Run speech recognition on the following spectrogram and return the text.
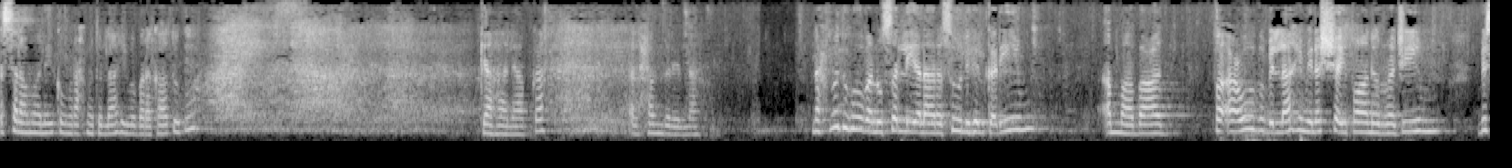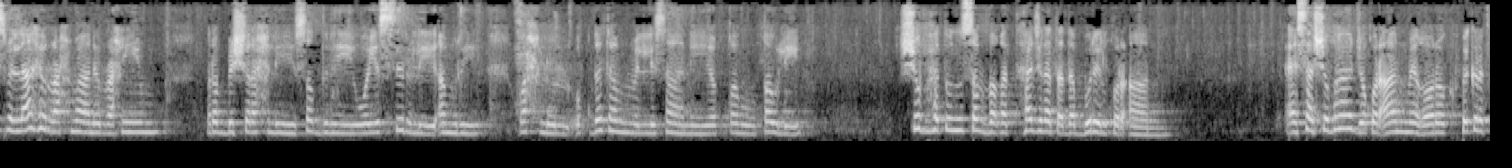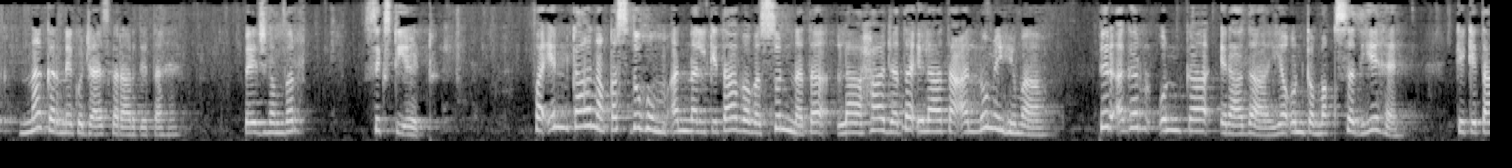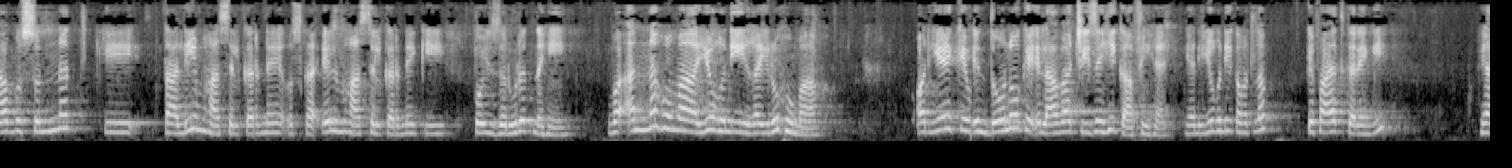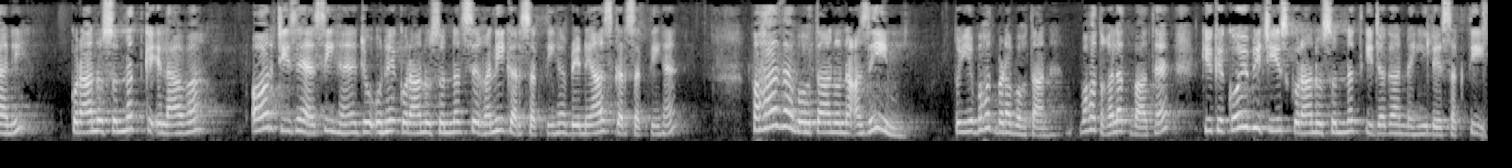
السلام علیکم و رحمۃ اللہ وبرکاتہ۔ کیا حال ہے آپ کا؟ الحمد للہ نحمد ونسلی علی رسول کریم اما بعد، فاعوذ باللہ من الشیطان الرجیم۔ بسم اللہ الرحمن الرحیم۔ رب اشرح لی صدری ویسر لی امری۔ واحلل عقدۃ من لسانی یفقهوا قولی شبہت سبغت حجرت ادبر القرآن۔ ایسا شبہ جو قرآن میں غور و فکر نہ کرنے کو جائز قرار دیتا ہے۔ Page number sixty eight. فن کا نہ قصدہم ان الکتاب و سنت لا حاجت الى تعلمہما پھر اگر ان کا ارادہ یا ان کا مقصد یہ ہے کہ کتاب و سنت کی تعلیم حاصل کرنے، اس کا علم حاصل کرنے کی کوئی ضرورت نہیں۔ وہ انہما یغنی غیرہما اور یہ کہ ان دونوں کے علاوہ چیزیں ہی کافی ہیں۔ یعنی یغنی کا مطلب کفایت کریں گی۔ یعنی قرآن و سنت کے علاوہ اور چیزیں ایسی ہیں جو انہیں قرآن و سنت سے غنی کر سکتی ہیں، بے نیاز کر سکتی ہیں۔ فہذا بہتان عظیم تو یہ بہت بڑا بہتان ہے، بہت غلط بات ہے، کیونکہ کوئی بھی چیز قرآن و سنت کی جگہ نہیں لے سکتی۔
